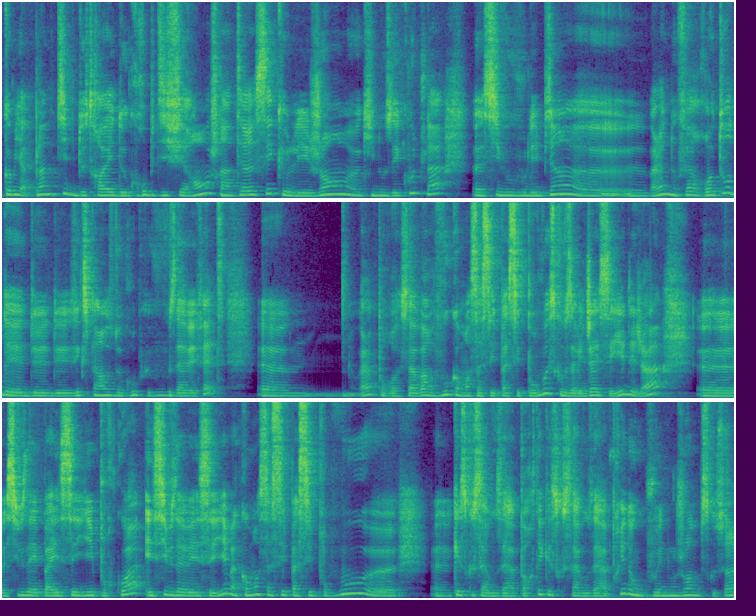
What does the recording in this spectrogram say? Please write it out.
comme il y a plein de types de travail de groupe différents, je serais intéressée que les gens euh, qui nous écoutent là, euh, si vous voulez bien voilà, nous faire retour des, des, expériences de groupe que vous, vous avez faites, voilà, pour savoir vous comment ça s'est passé pour vous. Est-ce que vous avez déjà essayé déjà? Si vous n'avez pas essayé, pourquoi? Et si vous avez essayé, bah, comment ça s'est passé pour vous? Qu'est-ce que ça vous a apporté? Qu'est-ce que ça vous a appris? Donc vous pouvez nous joindre, parce que sur,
